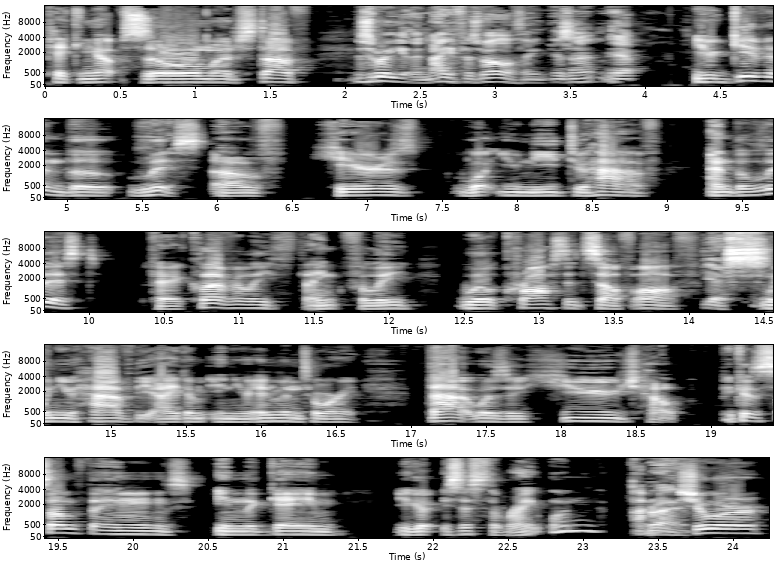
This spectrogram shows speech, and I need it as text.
picking up so much stuff. This is where you get the knife as well, I think, isn't it? Yeah. You're given the list of here's what you need to have. And the list, very cleverly, thankfully, will cross itself off Yes. when you have the item in your inventory. That was a huge help because some things in the game, you go, is this the right one? I'm Right. not sure.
